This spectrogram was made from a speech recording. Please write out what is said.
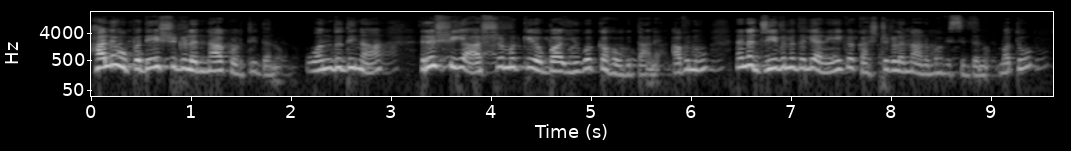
ಹಲವು ಉಪದೇಶಗಳನ್ನ ಕೊಡ್ತಿದ್ದನು. ಒಂದು ದಿನ ಋಷಿ ಆಶ್ರಮಕ್ಕೆ ಒಬ್ಬ ಯುವಕ ಹೋಗುತ್ತಾನೆ. ಅವನು ನನ್ನ ಜೀವನದಲ್ಲಿ ಅನೇಕ ಕಷ್ಟಗಳನ್ನು ಅನುಭವಿಸಿದ್ದನು ಮತ್ತು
